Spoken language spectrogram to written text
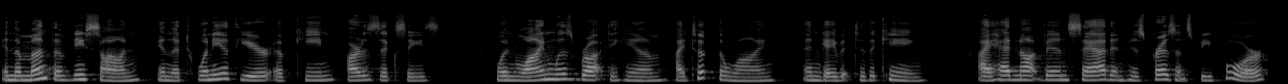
In the month of Nisan, in the twentieth year of King Artaxerxes, when wine was brought to him, I took the wine and gave it to the king. I had not been sad in his presence before,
